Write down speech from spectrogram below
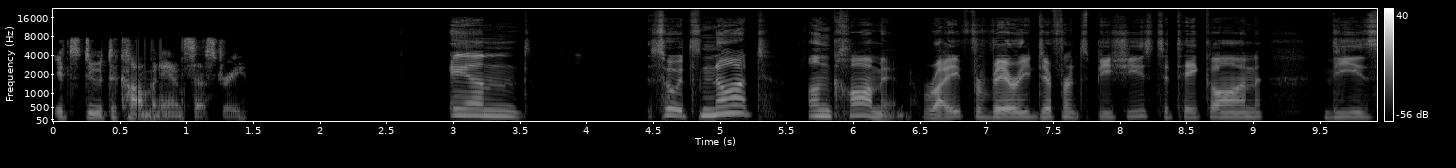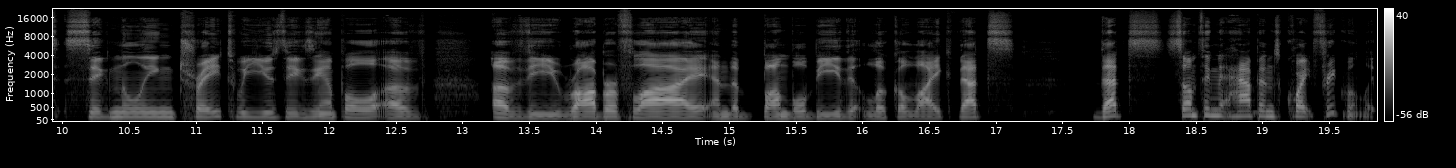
it's due to common ancestry. And so it's not uncommon, right, for very different species to take on these signaling traits. We use the example of of the robber fly and the bumblebee that look alike. That's that's something that happens quite frequently.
